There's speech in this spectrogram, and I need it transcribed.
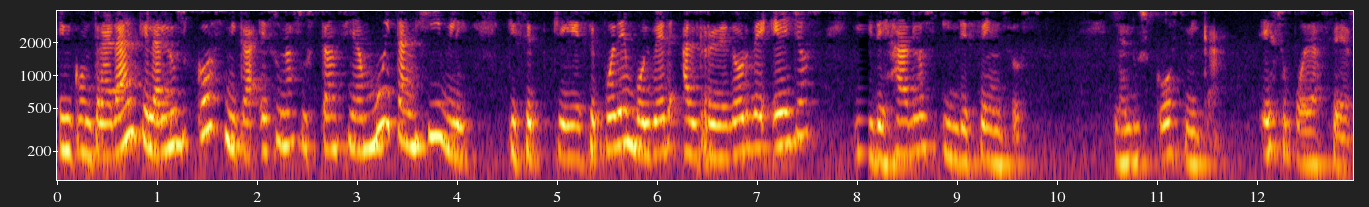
Encontrarán que la luz cósmica es una sustancia muy tangible que se, que se puede envolver alrededor de ellos y dejarlos indefensos. La luz cósmica, eso puede hacer.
